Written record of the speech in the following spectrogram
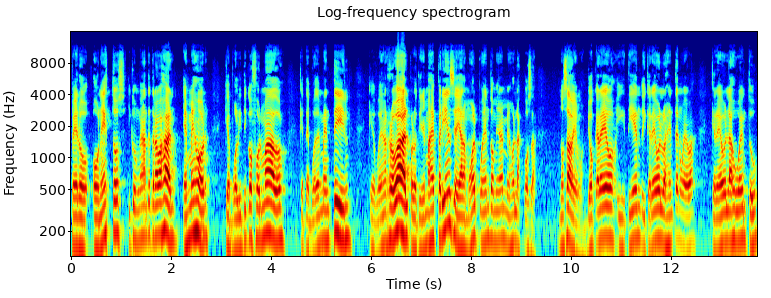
pero honestos y con ganas de trabajar, es mejor que políticos formados que te pueden mentir, que pueden robar, pero tienen más experiencia y a lo mejor pueden dominar mejor las cosas. No sabemos. Yo creo y entiendo y creo en la gente nueva, creo en la juventud,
